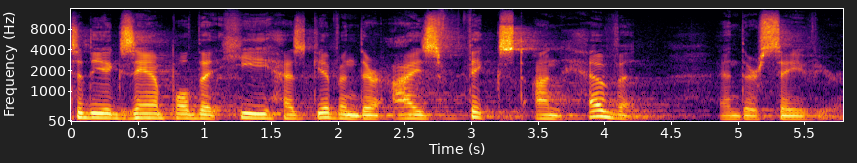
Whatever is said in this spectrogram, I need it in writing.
to the example that he has given, their eyes fixed on heaven and their Savior.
